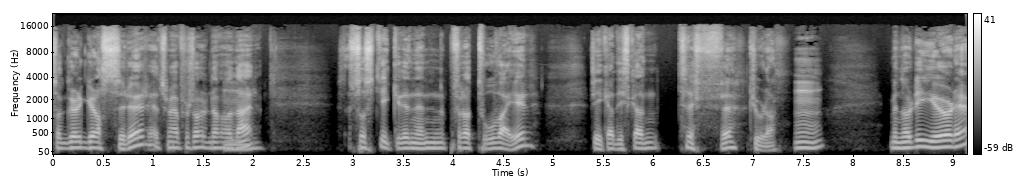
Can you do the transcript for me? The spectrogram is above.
så gl- glassrør, ettersom jeg forstår det var der, så stikker de den fra to veier, slik at de skal treffe kula. Mm. Men når de gjør det,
